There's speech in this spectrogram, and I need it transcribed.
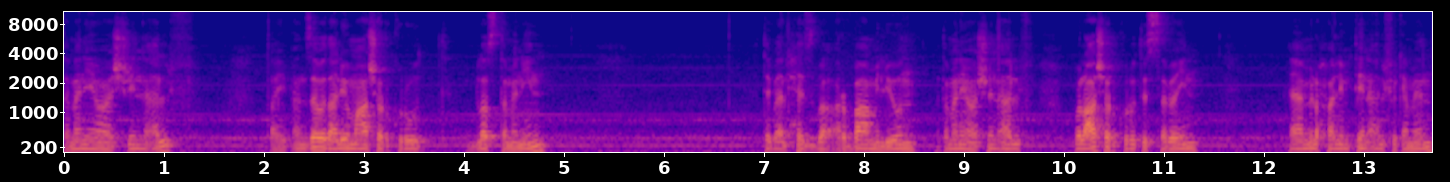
تمانية وعشرين ألف. طيب هنزود عليهم عشر كروت plus تمانين. تبقى الحسبة أربعة مليون وتمانية وعشرين ألف والعشر كروت السبعين هيعملوا حوالي ميتين ألف كمان.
